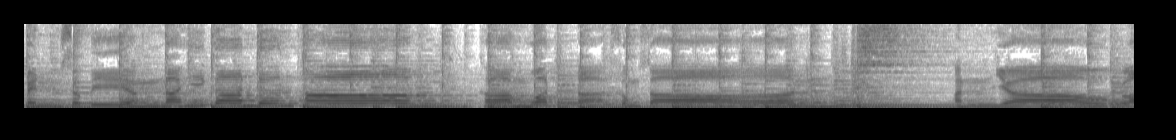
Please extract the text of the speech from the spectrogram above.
เป็นสเสบียงในการเดินทาง ข้ามวัดตาสงสาร อันยาวไกล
